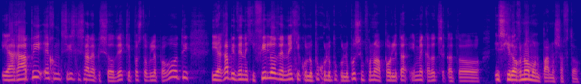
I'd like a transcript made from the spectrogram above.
η αγάπη, έχουμε εξηγήσει και σε άλλα επεισόδια και πώς το βλέπω εγώ, ότι η αγάπη δεν έχει φίλο, δεν έχει κουλουπού, κουλουπού, κουλουπού. Συμφωνώ απόλυτα. Είμαι 100% ισχυρογνώμων πάνω σε αυτό.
